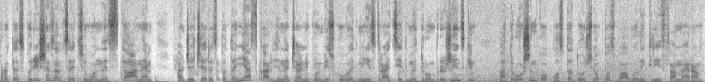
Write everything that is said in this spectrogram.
Проте, скоріше за все, цього не стане. Адже через подання скарги начальником військової адміністрації Дмитром Брижинським Атрошенко остаточно позбавили крісла мера.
